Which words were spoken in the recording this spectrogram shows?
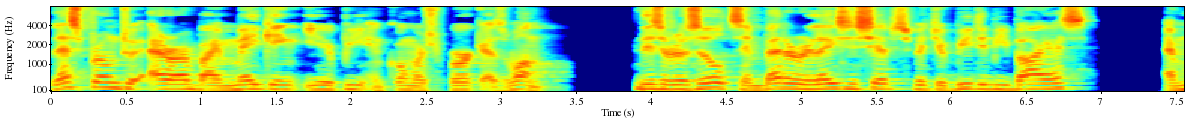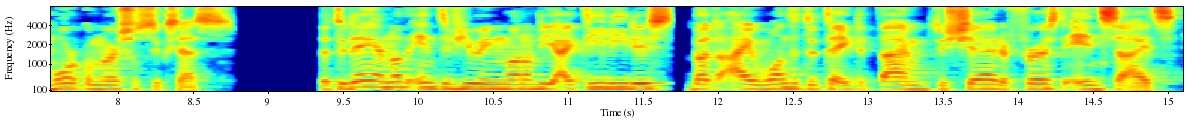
less prone to error by making ERP and commerce work as one. This results in better relationships with your B2B buyers and more commercial success. So today I'm not interviewing one of the IT leaders, but I wanted to take the time to share the first insights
